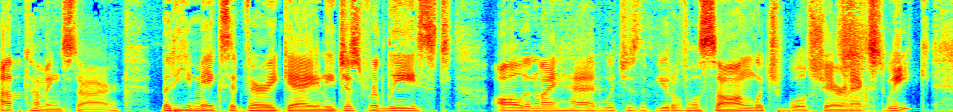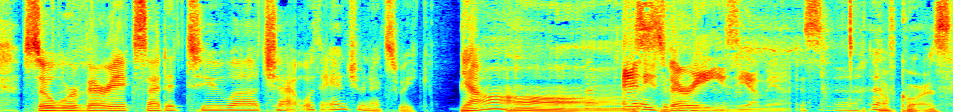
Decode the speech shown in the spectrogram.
Upcoming star, but he makes it very gay. And he just released All in My Head, which is a beautiful song, which we'll share next week. So we're very excited to uh, chat with Andrew next week. Yeah, And he's very easy on the eyes. of course.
